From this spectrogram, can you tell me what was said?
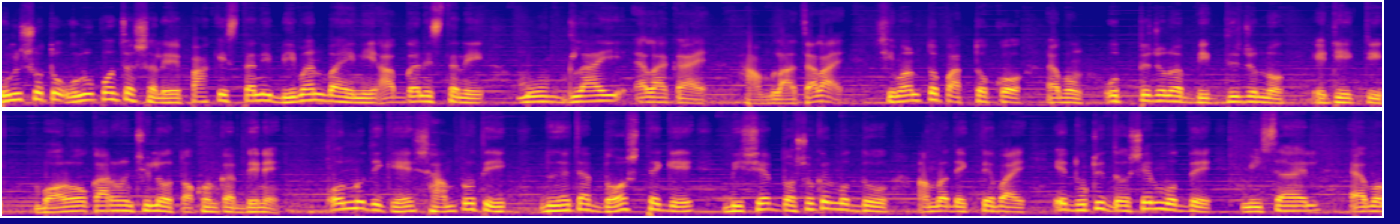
উনিশশো উনপঞ্চাশ সালে পাকিস্তানি বিমান বাহিনী আফগানিস্তানে মুগলাই এলাকায় হামলা চালায়। সীমান্ত পার্থক্য এবং উত্তেজনা বৃদ্ধির জন্য এটি একটি বড় কারণ ছিল তখনকার দিনে। অন্যদিকে সাম্প্রতিক দুই হাজার দশ থেকে বিশের দশকের মধ্যেও আমরা দেখতে পাই এ দুটি দেশের মধ্যে মিসাইল এবং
